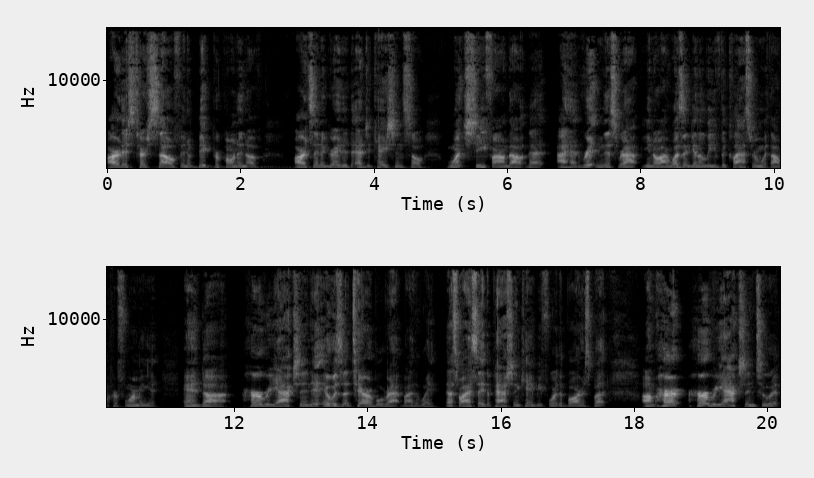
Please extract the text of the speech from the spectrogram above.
artist herself and a big proponent of arts integrated education. So once she found out that I had written this rap, you know, I wasn't going to leave the classroom without performing it. And uh, her reaction, it, it, was a terrible rap, by the way. That's why I say the passion came before the bars. But um, her her reaction to it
